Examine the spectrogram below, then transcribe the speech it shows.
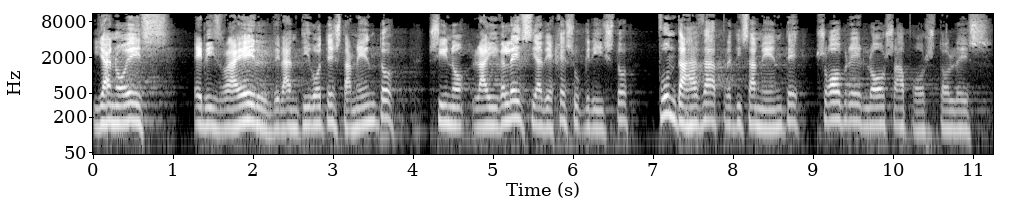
Ya no es el Israel del Antiguo Testamento, sino la iglesia de Jesucristo, fundada precisamente sobre los apóstoles.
